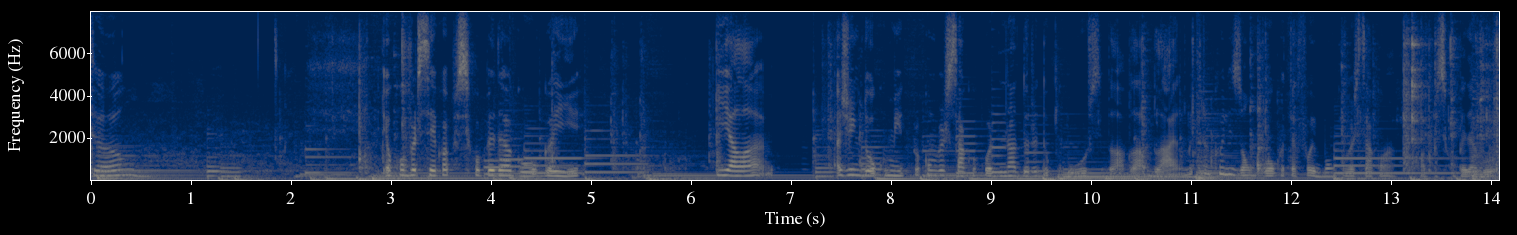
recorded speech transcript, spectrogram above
Então, eu conversei com a psicopedagoga e, e ela agendou comigo para conversar com a coordenadora do curso, blá blá blá. Ela me tranquilizou um pouco, até foi bom conversar com a, com a psicopedagoga.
